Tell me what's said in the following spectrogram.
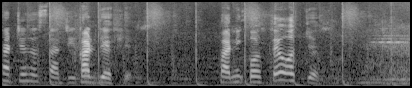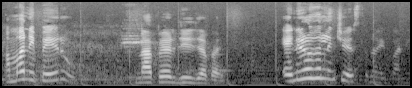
కట్ చేసేస్తారు జీతం. కట్ చేసి పనికి వస్తే వచ్చేస్తుంది అమ్మా నీ పేరు? నా పేరు జీజాబాయ్. ఎన్ని రోజుల నుంచి చేస్తున్నావు ఈ పని?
